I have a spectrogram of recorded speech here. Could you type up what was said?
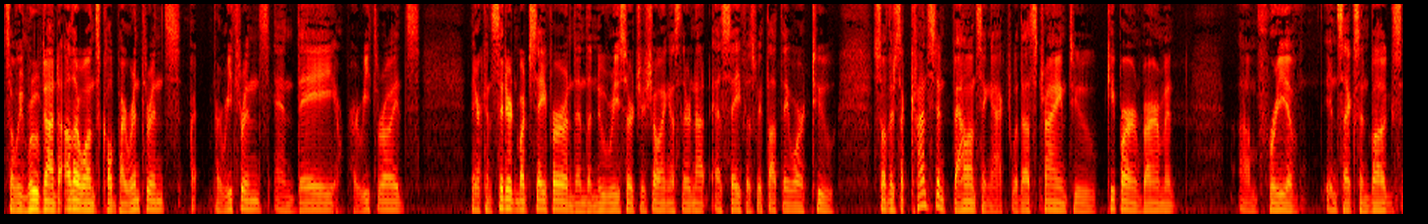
So we've moved on to other ones called pyrethrins, pyrethrins, and they are pyrethroids. They're considered much safer, and then the new research is showing us they're not as safe as we thought they were too. So there's a constant balancing act with us trying to keep our environment um, free of insects and bugs,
